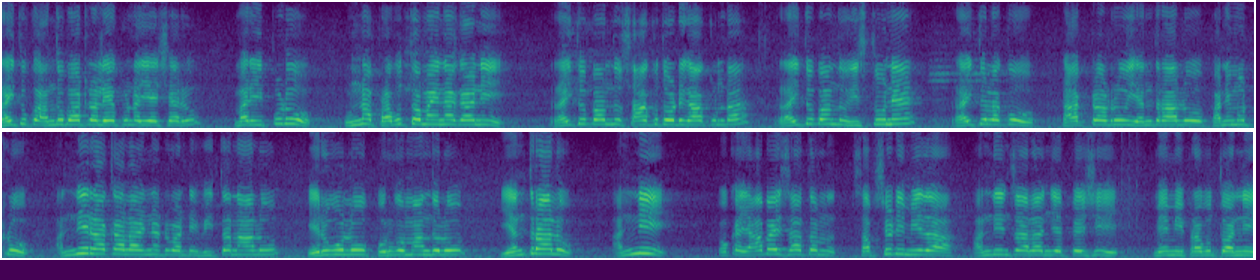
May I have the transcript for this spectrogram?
రైతుకు అందుబాటులో లేకుండా చేశారు. మరి ఇప్పుడు ఉన్న ప్రభుత్వమైనా కానీ రైతు బంధు సాకుతోటి కాకుండా రైతు బంధు ఇస్తూనే రైతులకు ట్రాక్టర్లు యంత్రాలు పనిముట్లు అన్ని రకాలైనటువంటి విత్తనాలు ఎరువులు పురుగు మందులు యంత్రాలు అన్నీ ఒక యాభై శాతం సబ్సిడీ మీద అందించాలని చెప్పేసి మేము ఈ ప్రభుత్వాన్ని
